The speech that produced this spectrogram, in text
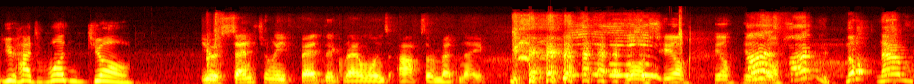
You had one job. You essentially fed the gremlins after midnight. Ross, here, here, here, Ah, Ross. it's fun. Not now!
